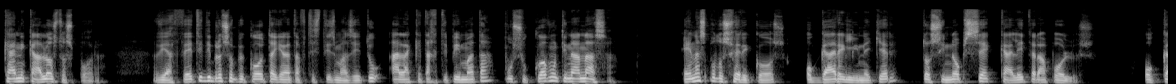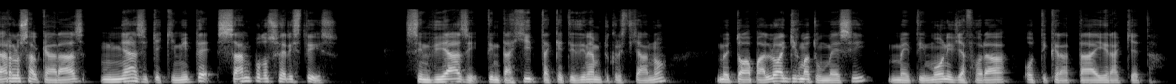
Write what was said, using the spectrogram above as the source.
κάνει καλό στο σπόρα. Διαθέτει την προσωπικότητα για να ταυτιστείς μαζί του, αλλά και τα χτυπήματα που σου κόβουν την ανάσα. Ένας ποδοσφαιρικός, ο Γκάρι Λίνεκερ, το συνόψισε καλύτερα από όλους. Ο Κάρλος Αλκαράζ μοιάζει και κινείται σαν ποδοσφαιριστής. Συνδυάζει την ταχύτητα και τη δύναμη του Κριστιανό με το απαλό αγγίγμα του Μέση, με τη μόνη διαφορά ότι κρατάει ρακέτα.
